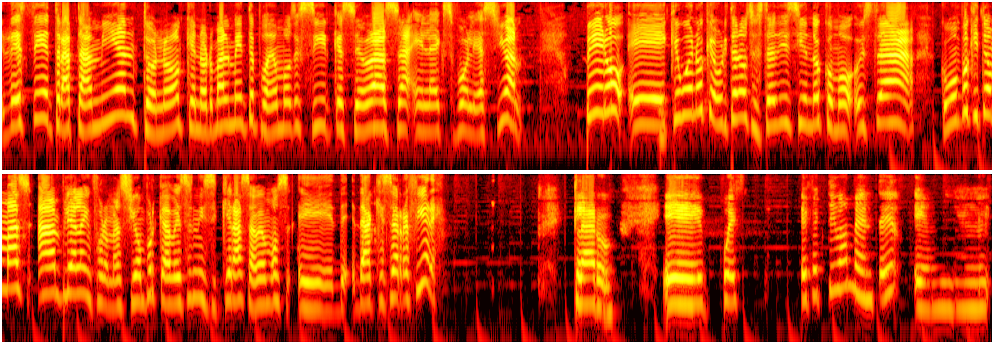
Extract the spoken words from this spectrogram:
de este tratamiento, ¿no? Que normalmente podemos decir que se basa en la exfoliación. Pero eh, qué bueno que ahorita nos estás diciendo como está como un poquito más amplia la información porque a veces ni siquiera sabemos eh, de, a qué se refiere. Claro, eh, pues efectivamente en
